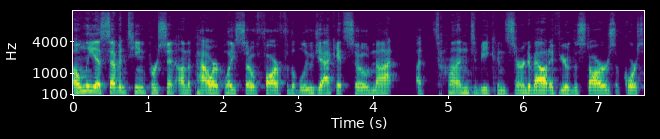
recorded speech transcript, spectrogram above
Only a 17% on the power play so far for the Blue Jackets, so not a ton to be concerned about if you're the Stars. Of course,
